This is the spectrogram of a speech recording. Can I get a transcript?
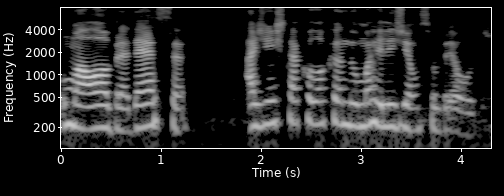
uma obra dessa, a gente está colocando uma religião sobre a outra.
